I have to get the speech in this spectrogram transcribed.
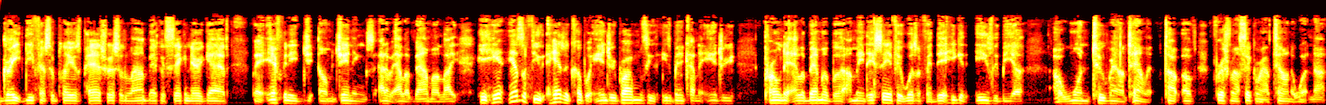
great defensive players, pass rushers, linebackers, secondary guys. But Anfernee um, Jennings out of Alabama, like he, he has a few, he has a couple injury problems. He, he's been kind of injury prone to Alabama, but I mean, they say if it wasn't for that, he could easily be a a one two round talent, top of first round, second round talent or whatnot.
